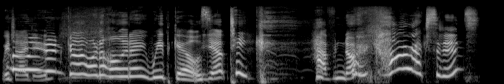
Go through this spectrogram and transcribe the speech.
which I did. Go on a holiday with girls. Yep. Tick. Have no car accidents.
